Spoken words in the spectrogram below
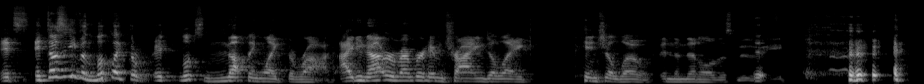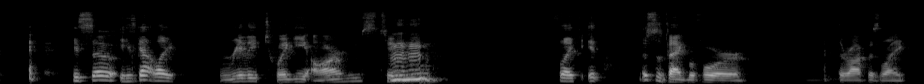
It's it doesn't even look like the it looks nothing like the Rock. I do not remember him trying to like pinch a loaf in the middle of this movie. he's so he's got like really twiggy arms too. Mhm. Like it this was back before The Rock was like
